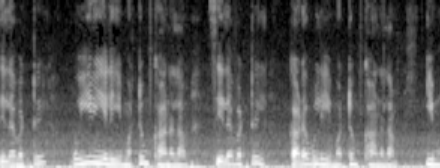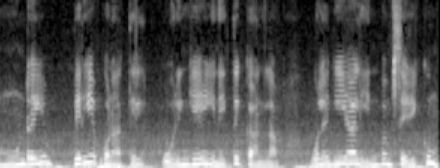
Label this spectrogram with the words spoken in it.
சிலவற்றில் உயிரியலை மட்டும் காணலாம் சிலவற்றில் கடவுளை மட்டும் காணலாம். இம்மூன்றையும் பெரிய புனாத்தில் ஒருங்கே இணைத்து காணலாம். உலகியால் இன்பம் செழிக்கும்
